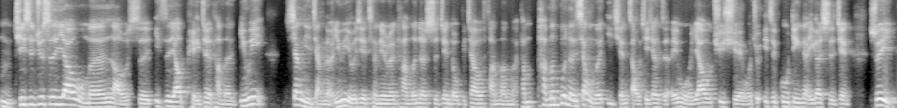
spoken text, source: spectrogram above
嗯，其实就是要我们老师一直要陪着他们，因为像你讲的，因为有一些成年人，他们的时间都比较繁忙嘛，他们他们不能像我们以前早期这样子，哎，我要去学，我就一直固定那一个时间。所以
